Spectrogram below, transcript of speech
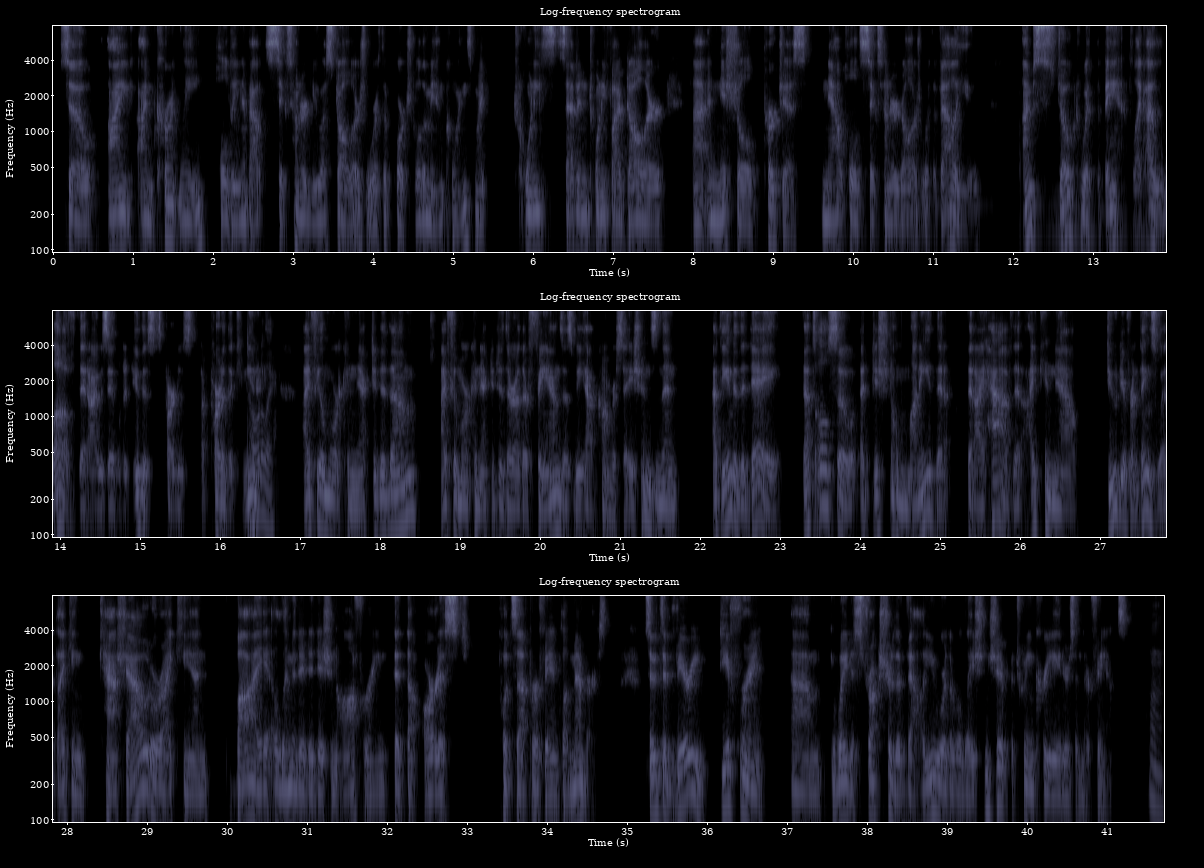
So I, I'm currently holding about 600 US dollars worth of Portugal the Man coins. My 27 $25 uh, initial purchase now holds $600 worth of value. I'm stoked with the band. Like I love that I was able to do this as part of a part of the community. Totally. I feel more connected to them. I feel more connected to their other fans as we have conversations. And then at the end of the day, that's also additional money that that I have that I can now do different things with. I can cash out or I can buy a limited edition offering that the artist puts up for fan club members. So it's a very different um, way to structure the value or the relationship between creators and their fans. Hmm.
